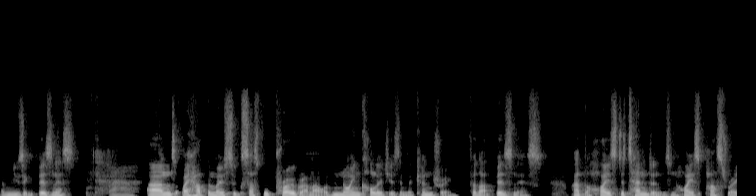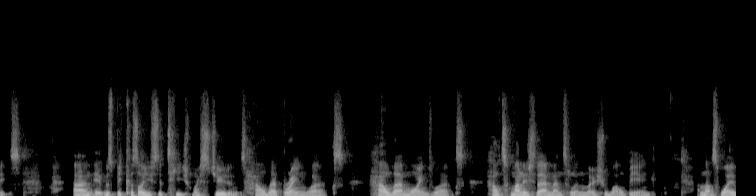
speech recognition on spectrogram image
and music business. Wow. And I had the most successful program out of nine colleges in the country for that business. I had the highest attendance and highest pass rates. And it was because I used to teach my students how their brain works, how their mind works, how to manage their mental and emotional well-being. And that's why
